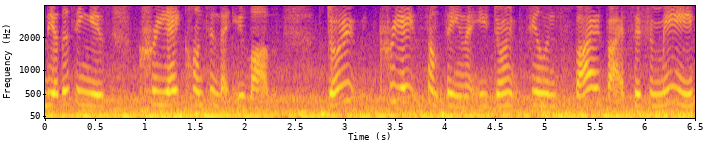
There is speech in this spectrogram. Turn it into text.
The other thing is create content that you love. Don't create something that you don't feel inspired by. So for me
